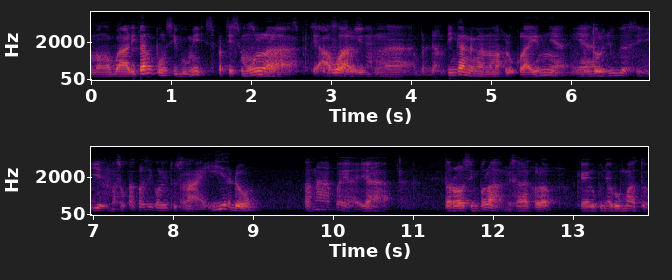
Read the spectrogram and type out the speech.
mengembalikan fungsi bumi seperti semula, Semula, seperti seperti awal seharusnya. gitu. Nah berdampingan dengan makhluk lainnya ya. Betul juga sih. Iya masuk akal sih kalau itu sih. Nah iya dong. Karena apa ya? Ya taruh simpel lah. Misalnya kalau kayak lu punya rumah tuh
